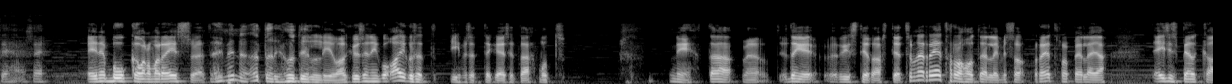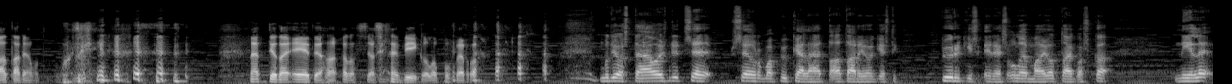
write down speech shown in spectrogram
Sehän se. Ei ne buukkaa varmaan reissuja, että ei mennä Atari hotelliin, vaan kyllä se niinku aikuiset ihmiset tekee sitä, mutta niin, tää jotenkin ristirasti. Että semmonen retro-hotelli, missä on retropelejä, ei siis pelkkää Ataria, mutta kuitenkin. nätti jotain ET hakata siellä sinne viikonlopun verran. Mutta jos tämä olisi nyt se seuraava pykälä, että Atari oikeasti pyrkisi edes olemaan jotain, koska niille,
